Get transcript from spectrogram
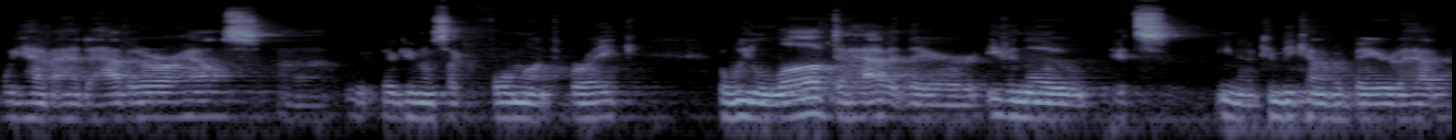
we haven't had to have it at our house. Uh, they're giving us like a four month break, but we love to have it there, even though it's you know can be kind of a bear to have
